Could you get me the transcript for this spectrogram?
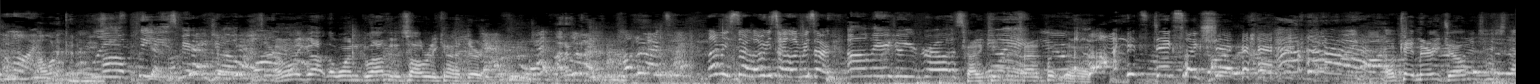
Come on. I want to cut a piece. Oh, please, Mary Jo. I've only got the one glove and it's already kind of dirty. I don't. Hold on. Let me start. Let me start. Let me start. Oh, Mary Jo, you're gross. Try to keep, Do it. try to put. Uh, it sticks like shit. okay, Mary Jo.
